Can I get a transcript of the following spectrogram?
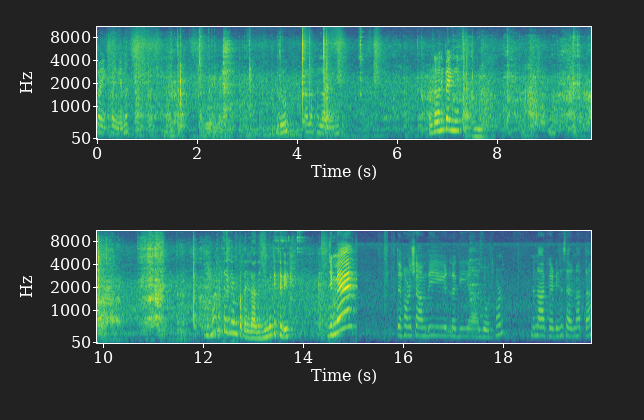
ਢਾਈ ਪਈਆਂ ਨਾ। ਦੋ? ਆਲਾ ਖਲਾ ਲੈਣੀ ਹੁੰਦਾ ਨਹੀਂ ਪੈਣੀਆਂ ਜਿੰਮਾ ਕਿੱਥੇ ਗਈ? ਪਤਾ ਨਹੀਂ ਲੱਗਦਾ। ਜਿੰਮੇ ਕਿੱਥੇ ਗਈ? ਜਿੰਮੇ! ਤੇ ਹੁਣ ਸ਼ਾਮ ਦੀ ਲੱਗੀ ਆ ਜੋਤ ਹੁਣ। ਮੈਂ ਨਾ ਕੇ ਸੀ, ਸਿਰ ਨਹਾਤਾ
